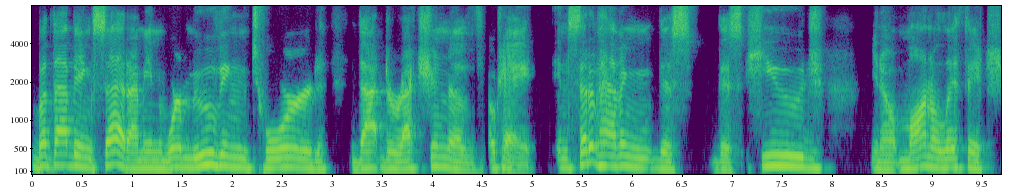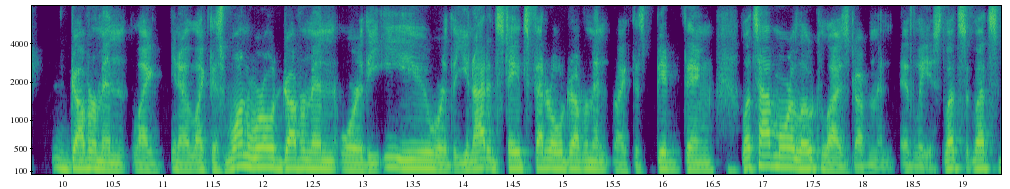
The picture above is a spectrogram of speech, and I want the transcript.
but that being said, I mean, we're moving toward that direction of okay, instead of having this this huge you know monolithic government like you know like this one world government or the EU or the United States federal government like this big thing. Let's have more localized government at least. Let's let's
